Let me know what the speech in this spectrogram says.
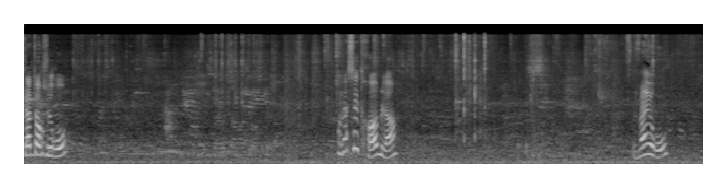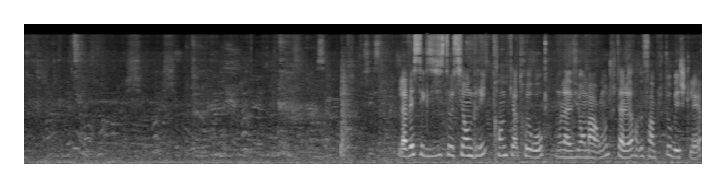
14 euros. On a cette robe là. 20 euros. La veste existe aussi en gris, 34 euros. On l'a vu en marron tout à l'heure, enfin plutôt beige clair.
